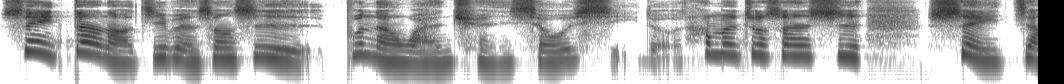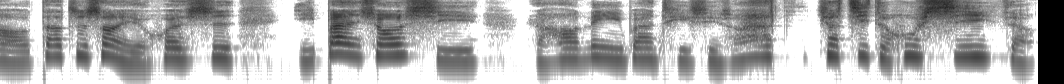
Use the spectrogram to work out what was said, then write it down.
所以大脑基本上是不能完全休息的，他们就算是睡觉，大致上也会是一半休息，然后另一半提醒说要要记得呼吸这样。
